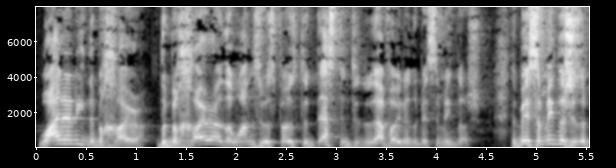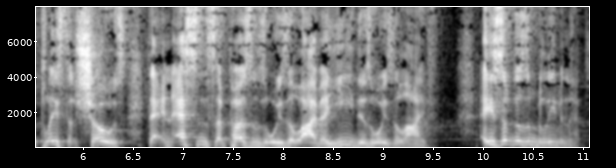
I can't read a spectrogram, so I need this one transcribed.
Why do I need the Bechaira? The Bechaira are the ones who are supposed to destined to do the Avodah in the Beis Hamikdash. The Beis Hamikdash is a place that shows that in essence a person is always alive, a Yid is always alive. Esav doesn't believe in that.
